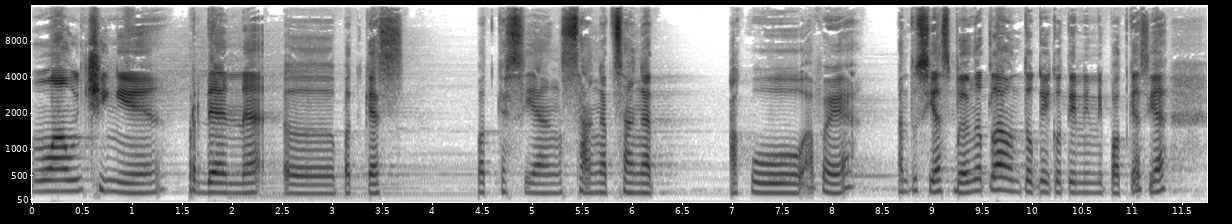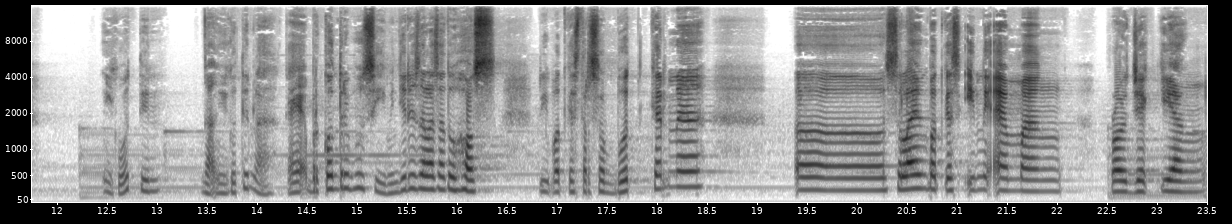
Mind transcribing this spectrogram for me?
launchingnya perdana eh, podcast podcast yang sangat-sangat aku apa ya antusias banget lah untuk ngikutin ini podcast ya ngikutin nggak ngikutin lah kayak berkontribusi menjadi salah satu host di podcast tersebut karena eh selain podcast ini emang project yang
